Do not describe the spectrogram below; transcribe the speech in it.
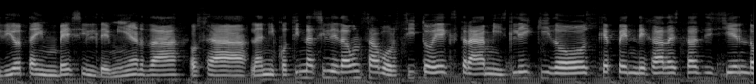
idiota imbécil de mierda. O sea, la nicotina sí le da un saborcito extra a mis líquidos. ¿Qué pendejada estás diciendo,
